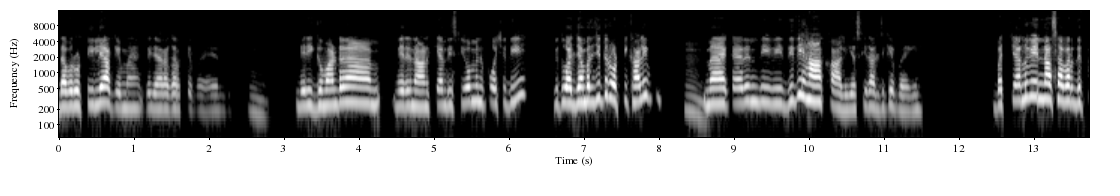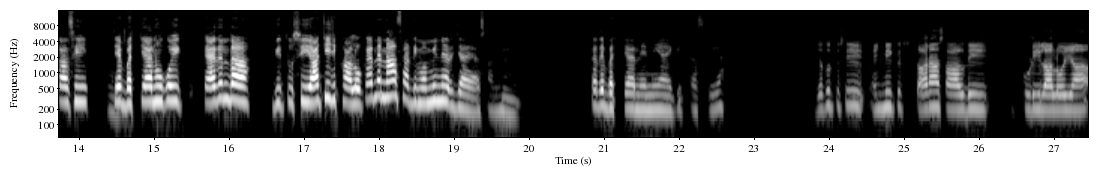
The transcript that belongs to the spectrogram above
ਡਬਲ ਰੋਟੀ ਲਿਆ ਕੇ ਮੈਂ ਗੁਜ਼ਾਰਾ ਕਰਕੇ ਪੈ ਜਾਂਦੀ। ਹੂੰ। ਮੇਰੀ ਗਵਾਂਢਣਾ ਮੇਰੇ ਨਾਨਕਿਆਂ ਦੀ ਸੀ ਉਹ ਮੈਨੂੰ ਪੁੱਛਦੀ ਵੀ ਤੂੰ ਅੱਜ ਅਮਰਜੀਤ ਰੋਟੀ ਖਾ ਲਈ? ਮੈਂ ਕਹਿ ਦਿੰਦੀ ਵੀ ਦੀਦੀ ਹਾਂ ਖਾ ਲਈ ਅਸੀਂ ਰੱਜ ਕੇ ਪੈ ਗਏ। ਬੱਚਿਆਂ ਨੂੰ ਵੀ ਇੰਨਾ ਸਬਰ ਦਿੱਤਾ ਸੀ ਜੇ ਬੱਚਿਆਂ ਨੂੰ ਕੋਈ ਕਹਿ ਦਿੰਦਾ ਵੀ ਤੁਸੀਂ ਆਹ ਚੀਜ਼ ਖਾ ਲਓ ਕਹਿੰਦੇ ਨਾ ਸਾਡੀ ਮੰਮੀ ਨੇ ਰਜਾਇਆ ਸਾਨੂੰ। ਕਦੇ ਬੱਚਿਆਂ ਨੇ ਨਹੀਂ ਐ ਕੀਤਾ ਸੀਗਾ। ਜਦੋਂ ਤੁਸੀਂ ਇੰਨੀ ਕੁ 17 ਸਾਲ ਦੀ ਕੁੜੀ ਲਾ ਲਓ ਜਾਂ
